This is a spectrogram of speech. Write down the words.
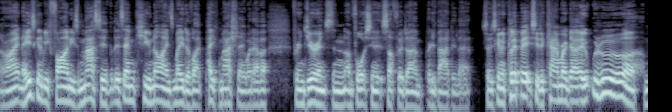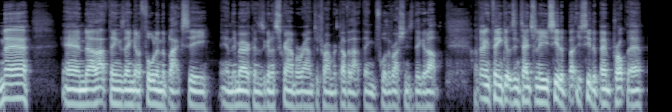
All right, now he's going to be fine. He's massive, but this MQ-9 is made of like paper mache or whatever for endurance, and unfortunately, it suffered um, pretty badly there. So he's going to clip it. See the camera go, meh, and uh, that thing's then going to fall in the Black Sea, and the Americans are going to scramble around to try and recover that thing before the Russians dig it up. I don't think it was intentionally. You see the you see the bent prop there.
